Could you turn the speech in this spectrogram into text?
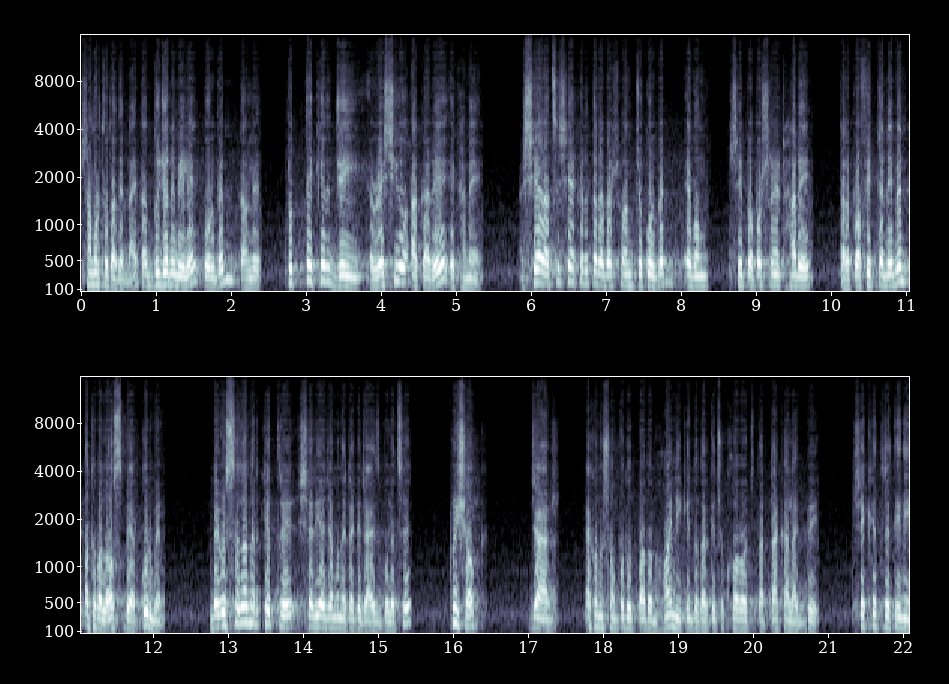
সামর্থ্য তাদের নাই। তার দুজনে মিলে করবেন, তাহলে প্রত্যেকের যেই রেশিও আকারে এখানে শেয়ার আছে সে আকারে তারা ব্যবসা বাণিজ্য করবেন এবং সেই প্রপোর্শনেট হারে তারা প্রফিটটা নেবেন অথবা লস বেয়ার করবেন। বেগুসালামের ক্ষেত্রে সারিয়া যেমন এটাকে জায়েজ বলেছে, কৃষক যার এখনও সম্পদ উৎপাদন হয়নি কিন্তু তার কিছু খরচ, তার টাকা লাগবে, সেক্ষেত্রে তিনি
